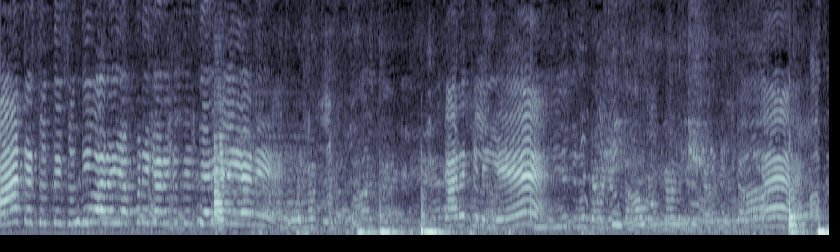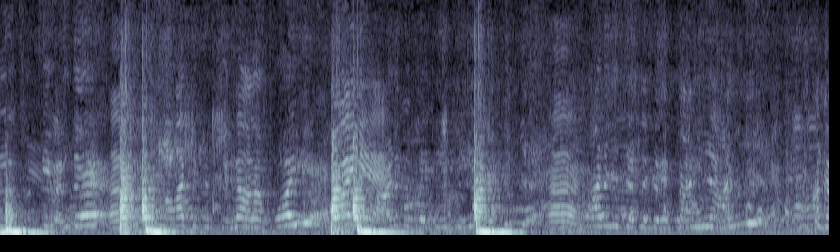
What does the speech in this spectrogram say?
மாட்டை சுத்தி சுத்தி வர. எப்படி கறக்குதுன்னு தெரியலையே நீ. கறக்கலையே. இன்னைக்கு கரெக்டா வந்து போய் அடுப்பு தட்டி அடுப்பு தண்ணி அள்ளி அந்த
